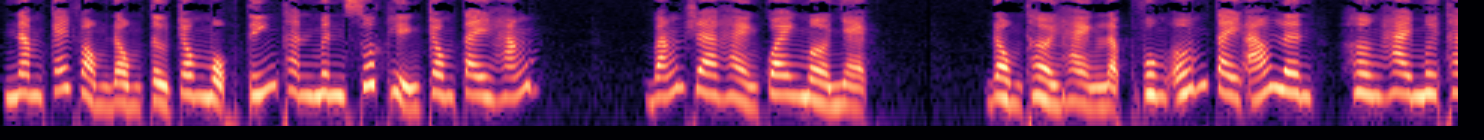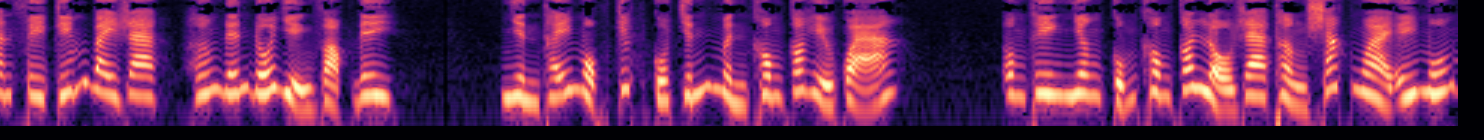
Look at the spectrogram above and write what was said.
Năm cái vòng đồng từ trong một tiếng thanh minh xuất hiện trong tay hắn. Bắn ra hàng quang mờ nhạt. Đồng thời hàng lập vung ốm tay áo lên, hơn 20 thanh phi kiếm bay ra, hướng đến đối diện vọt đi. Nhìn thấy một kích của chính mình không có hiệu quả. Ông thiên nhân cũng không có lộ ra thần sắc ngoài ý muốn.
